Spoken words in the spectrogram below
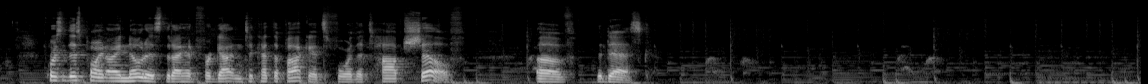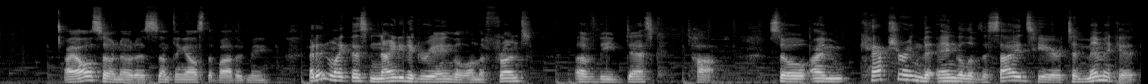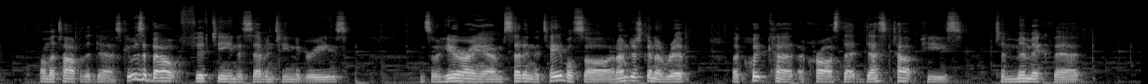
Course, at this point, I noticed that I had forgotten to cut the pockets for the top shelf of the desk. I also noticed something else that bothered me. I didn't like this 90 degree angle on the front of the desk top. So I'm capturing the angle of the sides here to mimic it on the top of the desk. It was about 15 to 17 degrees. And so here I am setting the table saw and I'm just gonna rip a quick cut across that desktop piece to mimic that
